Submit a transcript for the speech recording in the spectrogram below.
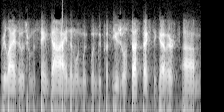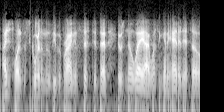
realized it was from the same guy. And then when we when we put the usual suspects together, um, I just wanted to score the movie, but Bryan insisted that there was no way I wasn't going to edit it. So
